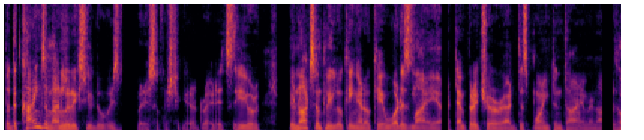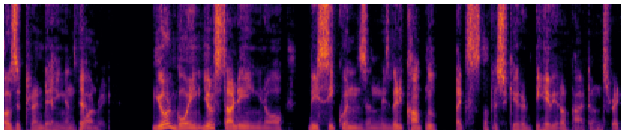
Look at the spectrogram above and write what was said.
But the kinds of analytics you do is very sophisticated, right? It's you're you're not simply looking at okay, what is my uh, temperature at this point in time, and how's it trending, and so yeah. on, right? you're going, you're studying, you know, these sequence and these very complex, sophisticated behavioral patterns, right?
